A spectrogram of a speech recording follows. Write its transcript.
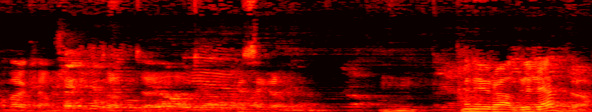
och verkligen valt att, eh, att fokusera. Mm. Men är du aldrig rädd då?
